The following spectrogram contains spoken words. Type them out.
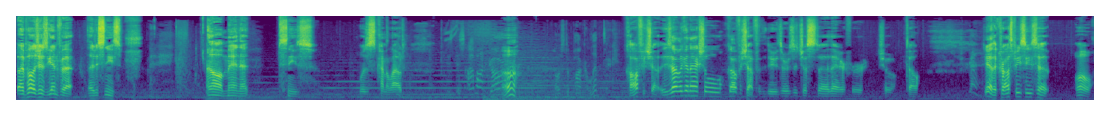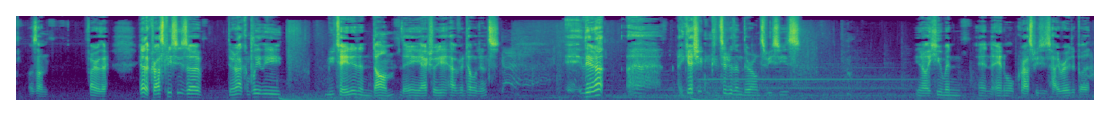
I apologize again for that. I just sneezed. Oh man, that sneeze was kind of loud. Oh, Post-apocalyptic. coffee shop. Is that like an actual coffee shop for the dudes, or is it just uh, there for show and tell? Yeah, the cross species. Uh, whoa, I was on fire there. Yeah, the cross species. Uh, they're not completely mutated and dumb. They actually have intelligence. Eh, They're not. Uh, I guess you can consider them their own species. You know, a human and animal cross species hybrid, but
